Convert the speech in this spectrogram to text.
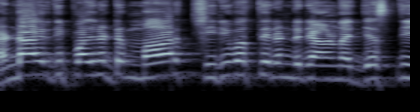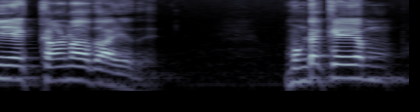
രണ്ടായിരത്തി പതിനെട്ട് മാർച്ച് ഇരുപത്തിരണ്ടിനാണ് ജസ്നിയെ കാണാതായത്. മുണ്ടക്കയം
